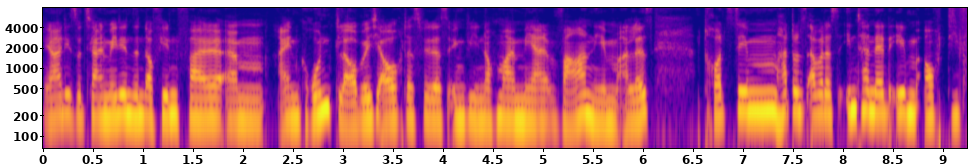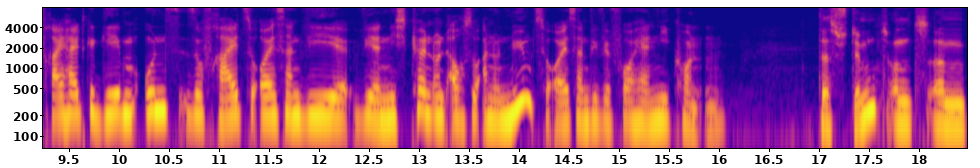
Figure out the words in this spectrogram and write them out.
Ja, die sozialen Medien sind auf jeden Fall ähm, ein Grund, glaube ich, auch, dass wir das irgendwie nochmal mehr wahrnehmen alles. Trotzdem hat uns aber das Internet eben auch die Freiheit gegeben, uns so frei zu äußern, wie wir nicht können und auch so anonym zu äußern, wie wir vorher nie konnten. Das stimmt und ähm,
